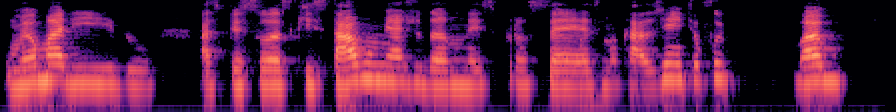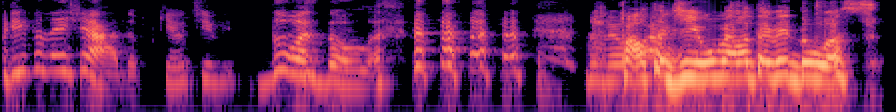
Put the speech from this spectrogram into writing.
O meu marido, as pessoas que estavam me ajudando nesse processo, no caso, gente, eu fui privilegiada, porque eu tive duas doulas. Falta quarto. de uma, ela teve duas.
